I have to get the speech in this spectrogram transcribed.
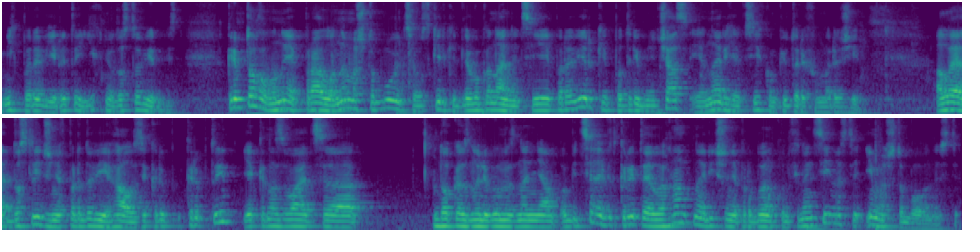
міг перевірити їхню достовірність. Крім того, вони, як правило, не масштабуються, оскільки для виконання цієї перевірки потрібні час і енергія всіх комп'ютерів у мережі. Але дослідження в передовій галузі крипти, яке називається доказ з нульовими знанням, обіцяє відкрити елегантне рішення проблем конфіденційності і масштабованості.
